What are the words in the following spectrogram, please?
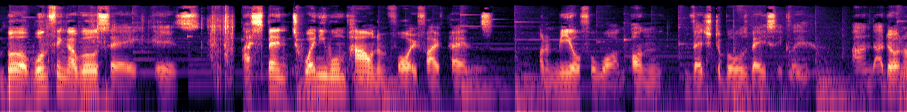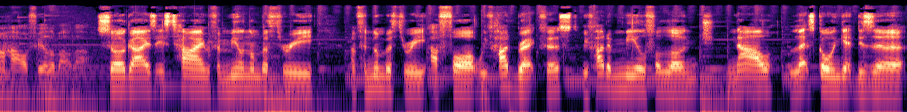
But one thing I will say is I spent £21 and 45 pence on a meal for one on vegetables basically and I don't know how I feel about that. So guys, it's time for meal number three. And for number three, I thought we've had breakfast, we've had a meal for lunch. Now let's go and get dessert.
